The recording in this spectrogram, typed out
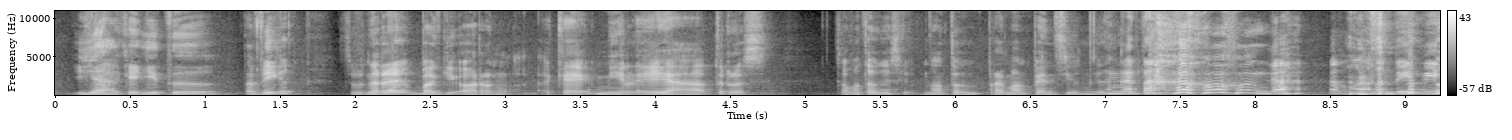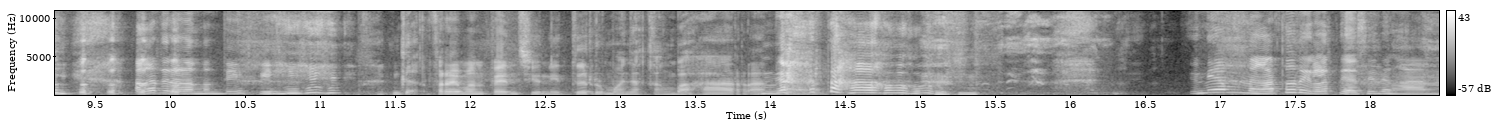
iya, kayak gitu. Tapi kan sebenarnya bagi orang kayak Milea terus kamu tahu gak sih nonton preman pensiun gak? Enggak tahu, enggak. Aku nonton TV. Aku tidak nonton TV. Enggak, preman pensiun itu rumahnya Kang Bahar. Ada. Enggak tahu. Ini yang mendengar tuh relate gak sih dengan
